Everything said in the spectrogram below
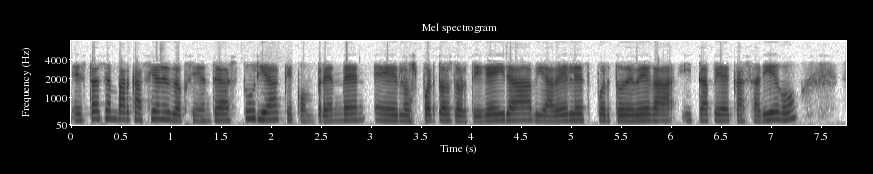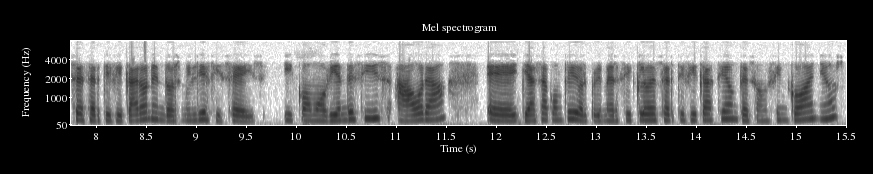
Estas embarcaciones de Occidente de Asturias, que comprenden eh, los puertos de Ortigueira, Vélez, Puerto de Vega y Tapia de Casariego, se certificaron en 2016 y como bien decís, ahora ya se ha cumplido el primer ciclo de certificación, que son cinco años,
